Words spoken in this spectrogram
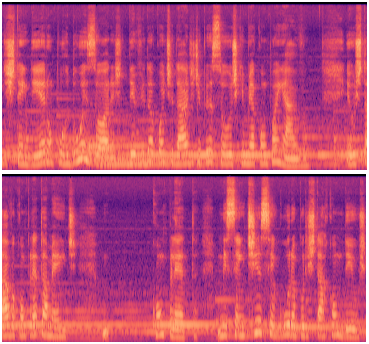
estenderam por duas horas devido à quantidade de pessoas que me acompanhavam. Eu estava completamente completa. Me sentia segura por estar com Deus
